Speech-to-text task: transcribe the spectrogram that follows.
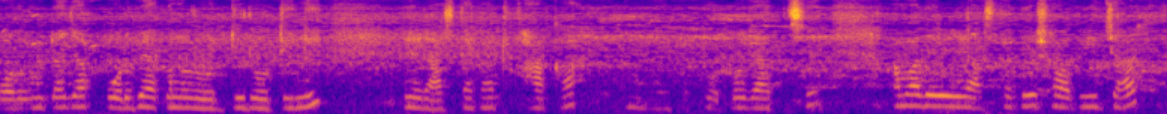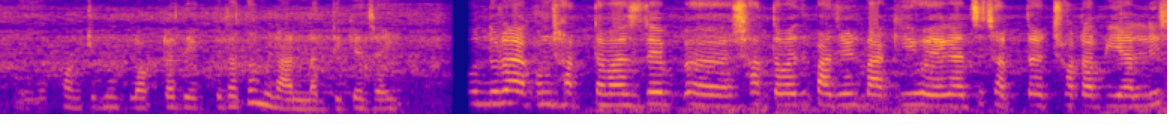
গরমটা যা পড়বে এখনও রোদ্দুর ওঠেনি রাস্তাঘাট ফাঁকা টোটো যাচ্ছে। আমাদের এই রাস্তা দিয়ে সবই যায় কন্টিনিউ ব্লকটা দেখতে থাকো, আমি রান্নার দিকে যাই। বন্ধুরা, এখন সাতটা বাজতে সাতটা বাজতে পাঁচ মিনিট বাকি হয়ে গেছে, সাতটা, ছটা বিয়াল্লিশ।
